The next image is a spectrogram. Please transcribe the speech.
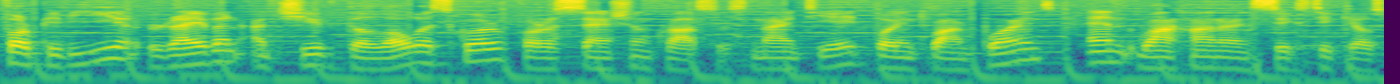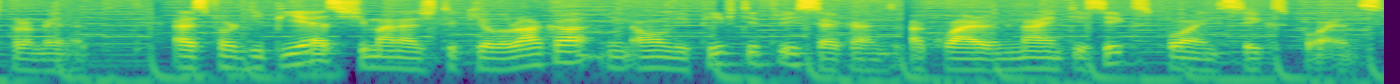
For PvE, Raven achieved the lowest score for Ascension classes, 98.1 points and 160 kills per minute. As for DPS, she managed to kill Uraka in only 53 seconds, acquiring 96.6 points.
